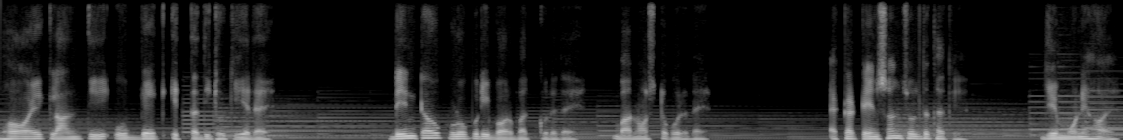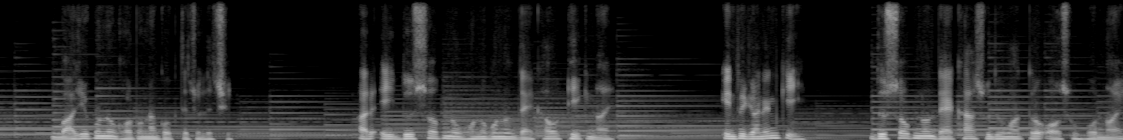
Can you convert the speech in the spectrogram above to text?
ভয়, ক্লান্তি, উদ্বেগ ইত্যাদি ঢুকিয়ে দেয়। দিনটাও পুরোপুরি বরবাদ করে দেয় বা নষ্ট করে দেয়। একটা টেনশন চলতে থাকে। যে মনে হয় বাজে কোনো ঘটনা ঘটতে চলেছে। আর এই দুঃস্বপ্ন ঘন ঘন দেখাও ঠিক নয়। কিন্তু জানেন কি? দুঃস্বপ্ন দেখা শুধুমাত্র অশুভ নয়,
